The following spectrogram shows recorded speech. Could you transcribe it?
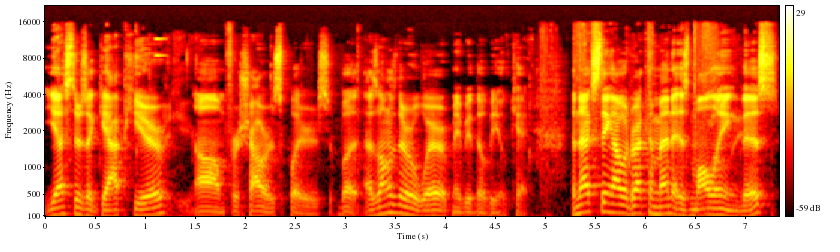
Yes, there's a gap here um, for showers players, but as long as they're aware, maybe they'll be okay. The next thing I would recommend is mollying this.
